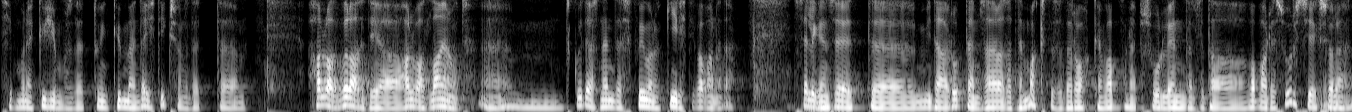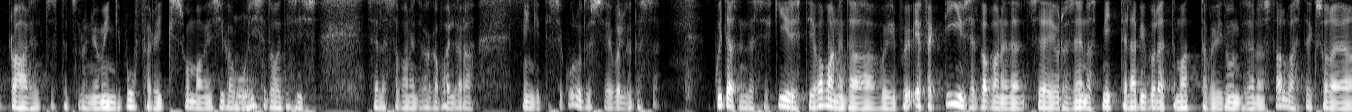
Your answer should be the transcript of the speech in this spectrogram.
siit mõned küsimused, et tund kümme on täis tiksunud, et äh, halvad võlad ja halvad laenud äh,, kuidas nendest võimalikult kiiresti vabaneda? selge on see, et äh, mida rutem sa ära saad need maksta, seda rohkem vabaneb sul endal seda vaba ressurssi, eks ole, rahaliselt, sest et sul on ju mingi puhver X summa, mis iga kuu sisse tood ja siis sellest sa paned ju väga palju ära mingitesse kuludesse ja võlgadesse. kuidas nendest siis kiiresti vabaneda või, või efektiivselt vabaneda, seejuures ennast mitte läbi põletamata või tundes ennast halvasti, eks ole, ja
